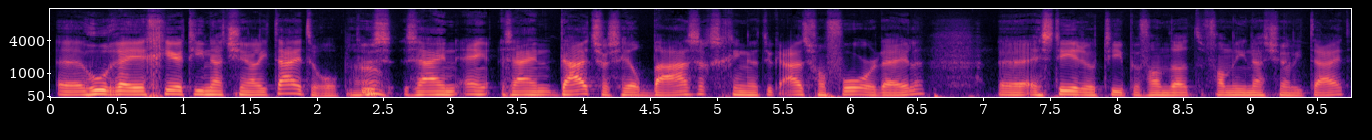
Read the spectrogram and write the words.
eh, hoe reageert die nationaliteit erop. Oh. Dus zijn, zijn Duitsers heel bazig. Ze gingen natuurlijk uit van vooroordelen. eh, en stereotypen van, dat, van die nationaliteit.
